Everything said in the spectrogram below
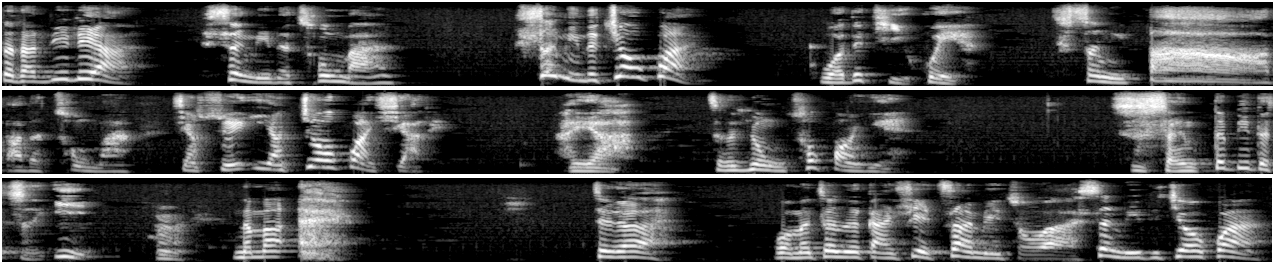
得到力量，圣灵的充满，圣灵的浇灌，我的体会，圣灵大大的充满，像水一样浇灌下来。哎呀，这个永出方言是神特别的旨意，嗯，那么这个我们真是感谢赞美主啊，圣灵的浇灌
